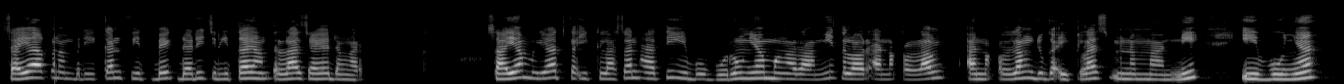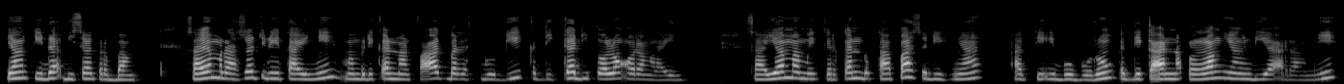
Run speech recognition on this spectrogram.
Saya akan memberikan feedback dari cerita yang telah saya dengar. Saya melihat keikhlasan hati ibu burung yang mengerami telur anak elang. Anak elang juga ikhlas menemani ibunya yang tidak bisa terbang. Saya merasa cerita ini memberikan manfaat balas budi ketika ditolong orang lain. Saya memikirkan betapa sedihnya hati ibu burung ketika anak elang yang dia arami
